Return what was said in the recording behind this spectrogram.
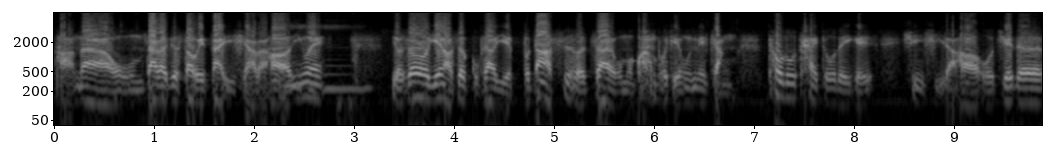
好，那我们大概就稍微带一下了哈，因为有时候严老师的股票也不大适合在我们广播节目里面讲透露太多的一个讯息了哈，我觉得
